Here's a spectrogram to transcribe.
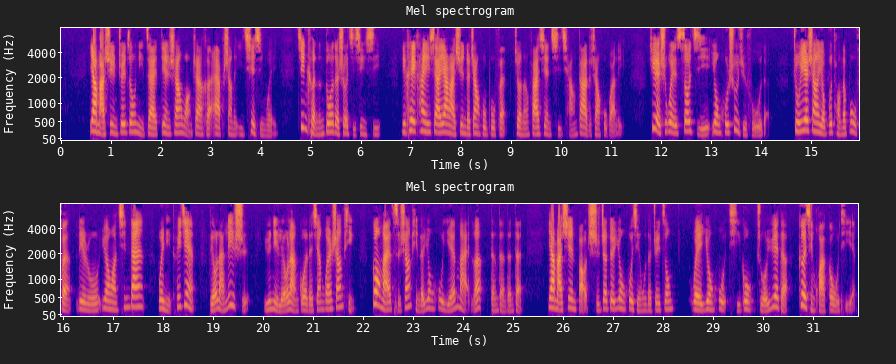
亚马逊追踪你在电商网站和 App 上的一切行为，尽可能多的收集信息。你可以看一下亚马逊的账户部分，就能发现其强大的账户管理。这也是为搜集用户数据服务的。主页上有不同的部分，例如愿望清单、为你推荐、浏览历史、与你浏览过的相关商品、购买此商品的用户也买了等等等等。亚马逊保持着对用户行为的追踪。为用户提供卓越的个性化购物体验。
